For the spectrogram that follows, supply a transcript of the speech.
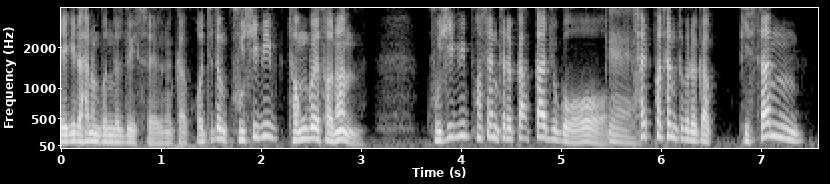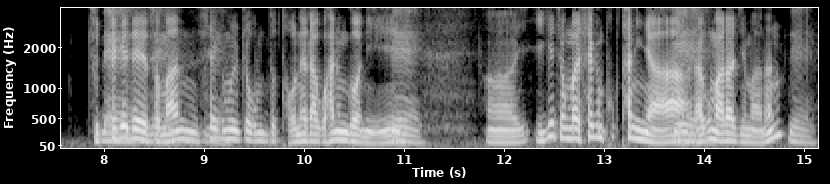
얘기를 하는 분들도 있어요. 그러니까 어쨌든 92 정부에서는 92%를 깎아주고 네. 8% 그러니까 비싼 주택에 대해서만 세금을 조금 더 더 내라고 하는 거니 어, 이게 정말 세금 폭탄이냐라고 예. 말하지만은 예.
